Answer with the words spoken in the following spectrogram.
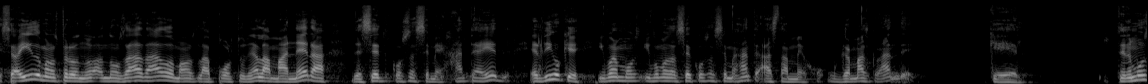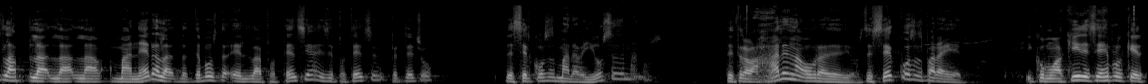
se ha ido, hermanos, pero nos ha dado, hermanos, la oportunidad, la manera de hacer cosas semejantes a Él. Él dijo que íbamos, a hacer cosas semejantes hasta más grande que Él. Tenemos la, manera, tenemos la potencia, ese potencia, potencial de hacer cosas maravillosas, hermanos de trabajar en la obra de Dios, de hacer cosas para Él. Y como aquí ese ejemplo que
